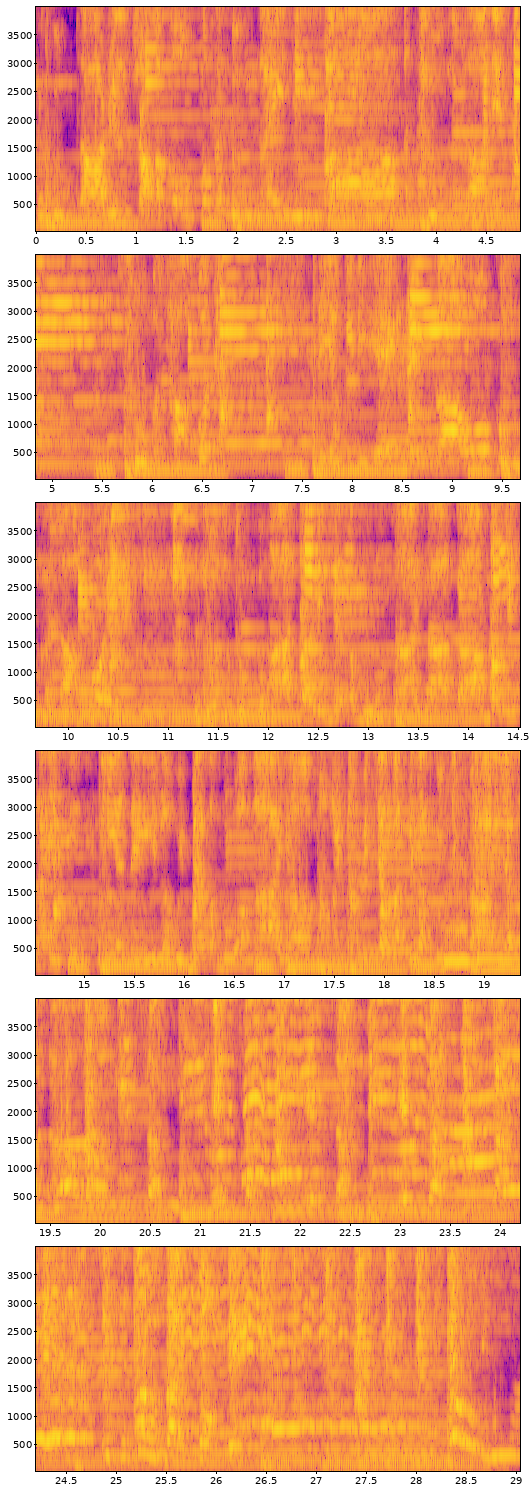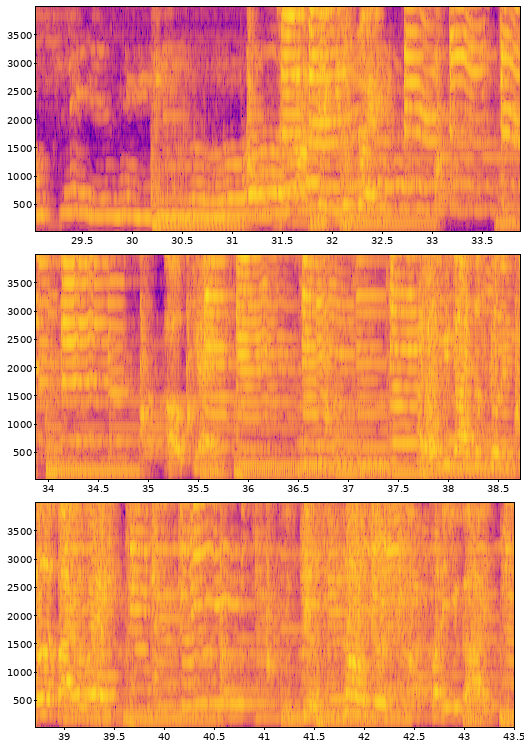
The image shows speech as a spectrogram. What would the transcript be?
个轮打人张啊不不个轮来你啊，啊出个啥年，出么差分，你养给你爱人啊我顾客大会，这就是我懂啊道理，那个木啊呀个梦哎那一种，你也内了为那个木啊。Guys are feeling good by the way. It feels so good to be in front of you guys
